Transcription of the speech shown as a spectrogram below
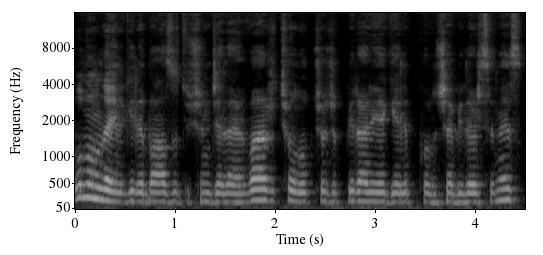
Bununla ilgili bazı düşünceler var. Çoluk çocuk bir araya gelip konuşabilirsiniz.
